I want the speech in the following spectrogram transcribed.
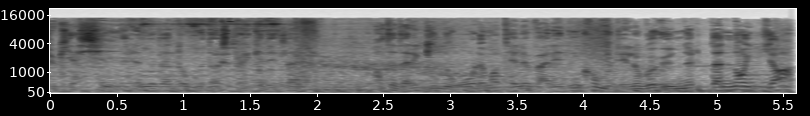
Tror ikke jeg kjenner henne, det dommedagspreiket ditt, Leif. At det der gnålet om at hele verden kommer til å gå under. Det er noia!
